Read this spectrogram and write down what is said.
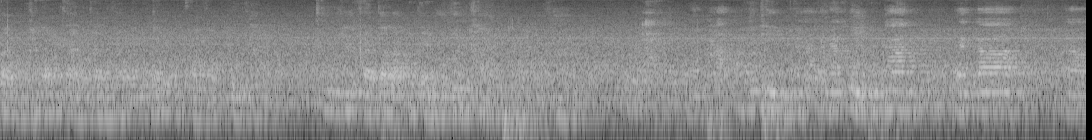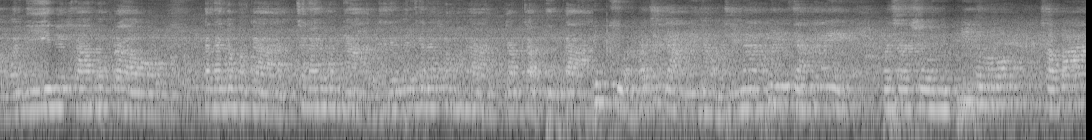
ตอบคณะกรรมการการต้องขอขอบคุณค่ะที่ให้การตลาดเป็นอย่างยิ่งค่ะพระมุทินนะคะคณะครูทุกท่านและก็วันนี้นะคะพวกเรา คณะกรรมการคณะทำงานคณะเป็นคณะกรรมการกำกับติดตามทุกส่วนราชการในจังหวัดชัยนาทเพื่อที่จะให้ประชาชนพี่น้องชาวบ้าน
